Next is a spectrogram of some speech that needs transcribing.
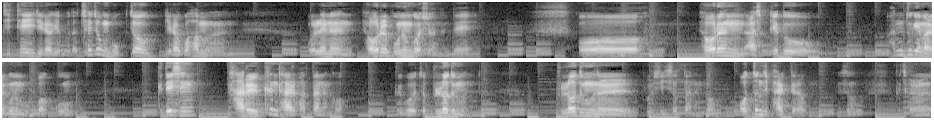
디테일이라기보다 최종 목적이라고 함은 원래는 별을 보는 것이었는데 어 별은 아쉽게도 한두 개 말고는 못 봤고 그 대신 달을 큰 달을 봤다는 거. 그 뭐였죠? blood moon blood moon을 볼 수 있었다는 거 어쩐지 밝더라고 그래서 그 절-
